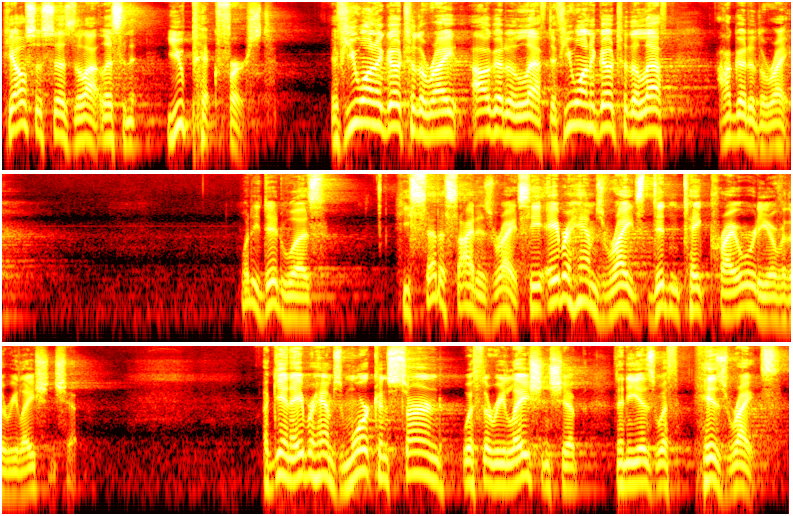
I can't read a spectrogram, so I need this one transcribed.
he also says to Lot, listen, you pick first. If you want to go to the right, I'll go to the left. If you want to go to the left, I'll go to the right. What he did was he set aside his rights. See, Abraham's rights didn't take priority over the relationship. Again, Abraham's more concerned with the relationship than he is with his rights.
